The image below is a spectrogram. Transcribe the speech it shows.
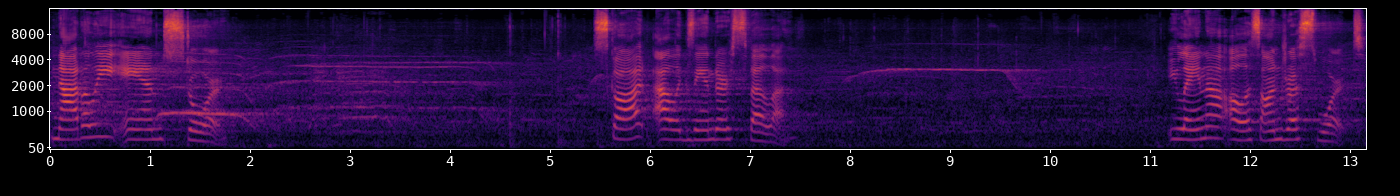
Natalie Ann Storr. Scott Alexander Svella. Elena Alessandra Swart.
